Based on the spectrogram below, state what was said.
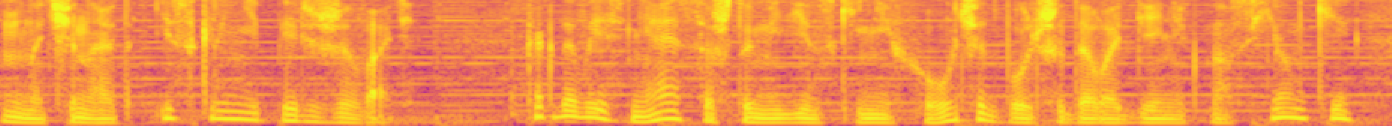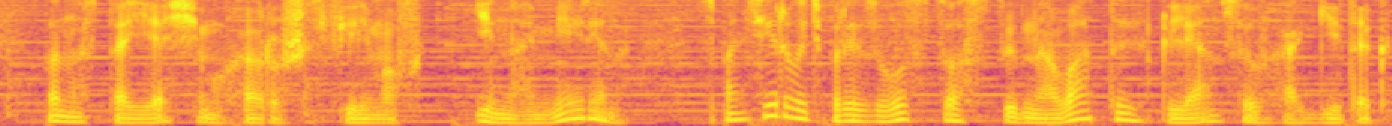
начинают искренне переживать, когда выясняется, что Мединский не хочет больше давать денег на съемки по-настоящему хороших фильмов и намерен спонсировать производство стыдноватых глянцевых агиток.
